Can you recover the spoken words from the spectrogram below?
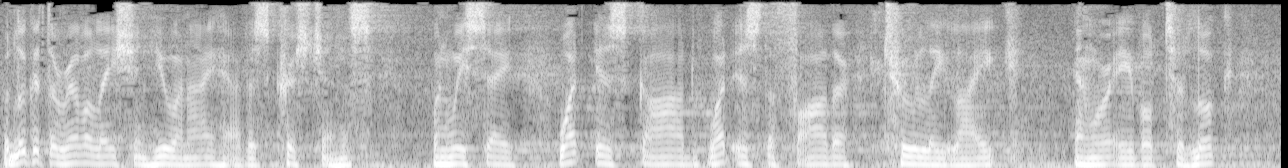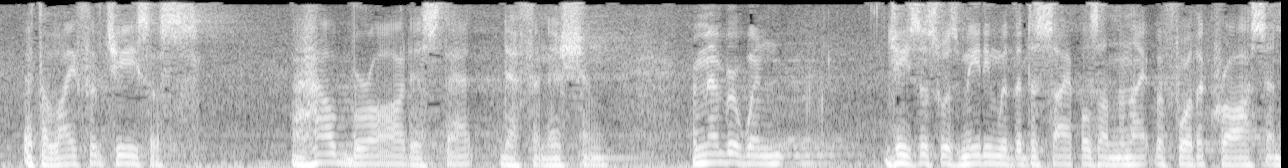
But look at the revelation you and I have as Christians when we say, What is God? What is the Father truly like? And we're able to look at the life of Jesus. Now, how broad is that definition? Remember when Jesus was meeting with the disciples on the night before the cross, and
